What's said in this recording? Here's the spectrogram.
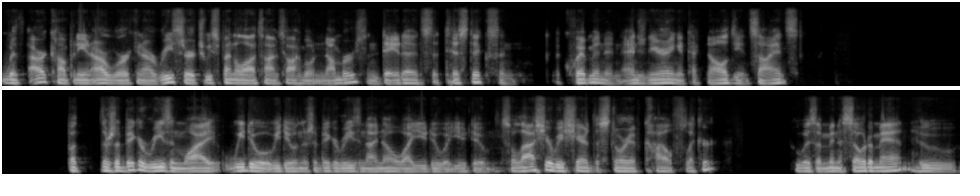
with our company and our work and our research, we spend a lot of time talking about numbers and data and statistics and equipment and engineering and technology and science but there's a bigger reason why we do what we do and there's a bigger reason i know why you do what you do. So last year we shared the story of kyle flicker who was a minnesota man who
